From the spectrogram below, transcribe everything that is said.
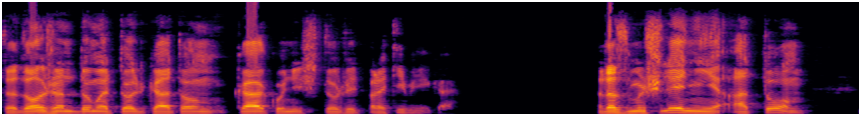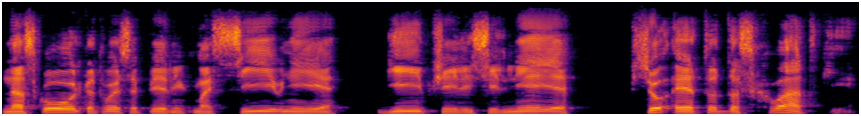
то должен думать только о том, как уничтожить противника. Размышление о том, насколько твой соперник массивнее, гибче или сильнее, все это до схватки.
